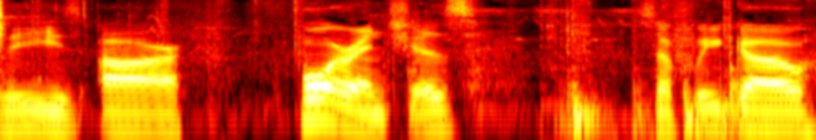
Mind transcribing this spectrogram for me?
These are four inches. So if we go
